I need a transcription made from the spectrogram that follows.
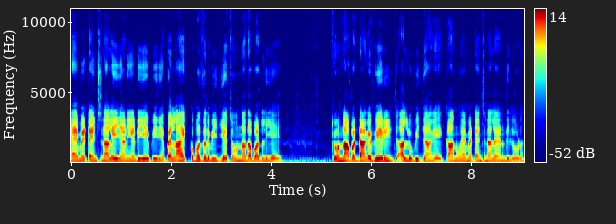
ਐਵੇਂ ਟੈਨਸ਼ਨਾਂ ਲਈ ਜਾਣੀਆਂ ਡੀਏਪੀ ਦੀਆਂ। ਪਹਿਲਾਂ ਇੱਕ ਫਸਲ ਬੀਜੀ ਆ, ਝੋਨਾ ਦਾ ਵੱਢ ਲਈਏ। ਝੋਨਾ ਵੱਢਾਂਗੇ, ਫੇਰ ਹੀ ਆਲੂ ਬੀਜਾਂਗੇ। ਕਾਹਨੂੰ ਐਵੇਂ ਟੈਨਸ਼ਨਾਂ ਲੈਣ ਦੀ ਲੋੜ? ਆ?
